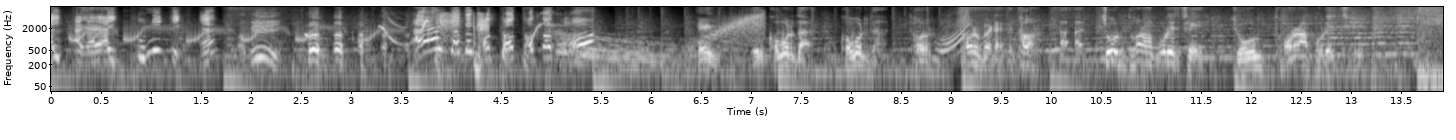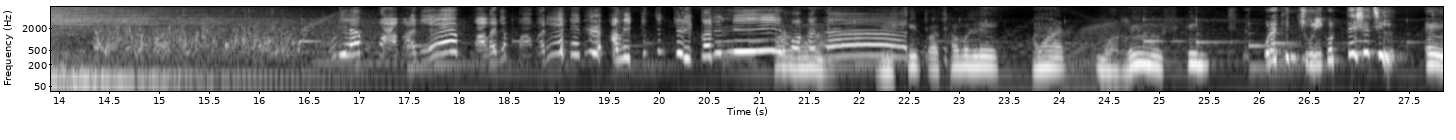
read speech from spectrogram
আই, আই, আই, আই, তুমি কে হ্যাঁ? আমি? আই, যা, যা, ধর, ধর, ধর, ধর, ধর। এই এই খবরদার খবরদার ধর ধর বেটাকে ধর। চোর ধরা পড়েছে চোর ধরা পড়েছে। ওরে বাবারে বাবারে বাবারে আমি কিছু চুরি করিনি মহারাজ। বেশি কথা বলে আমার বড়ই মুশকিল। ওরা কি চুরি করতে এসেছিল? এই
